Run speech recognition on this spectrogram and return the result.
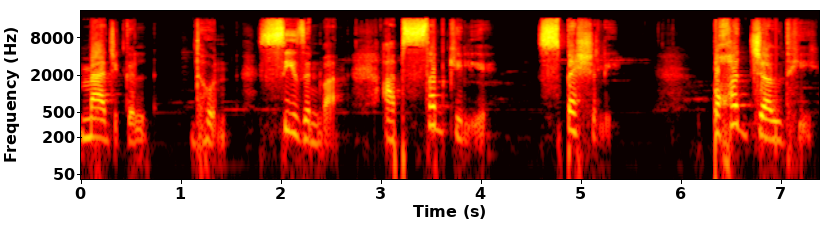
मैजिकल धुन सीज़न वन आप सबके लिए स्पेशली बहुत जल्द ही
